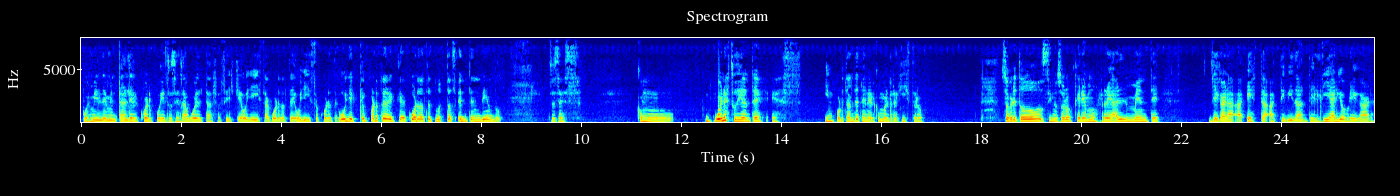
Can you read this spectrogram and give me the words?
Pues mi elemental del cuerpo y entonces da vueltas así es que, oye Isa, acuérdate, oye Isa, acuérdate, oye, ¿qué parte de que acuérdate no estás entendiendo? Entonces, como buen estudiante es importante tener como el registro, sobre todo si nosotros queremos realmente llegar a, esta actividad del diario bregar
